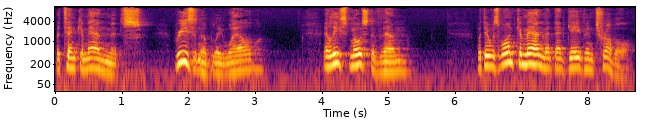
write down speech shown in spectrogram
the Ten Commandments reasonably well, at least most of them. But there was one commandment that gave him trouble.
